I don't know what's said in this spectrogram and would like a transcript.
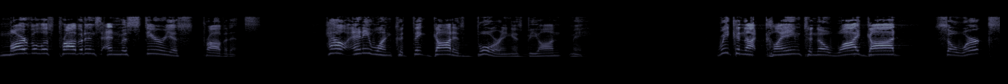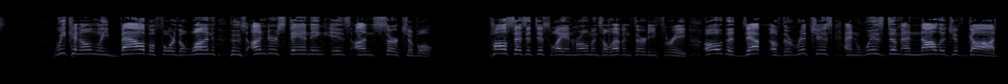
Marvelous providence and mysterious providence. How anyone could think God is boring is beyond me. We cannot claim to know why God so works. We can only bow before the one whose understanding is unsearchable. Paul says it this way in Romans 11:33, "Oh the depth of the riches and wisdom and knowledge of God,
